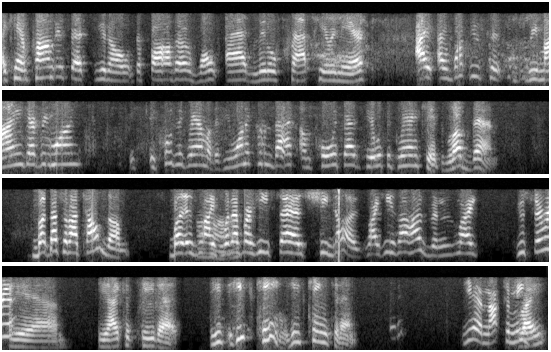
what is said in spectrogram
I can't promise that you know the father won't add little crap here and there. I I want you to remind everyone, including the grandmother, if you want to come back, I'm cool with that. Deal with the grandkids. Love them. But that's what I tell them. But it's uh-huh. like whatever he says, she does. Like he's her husband. It's like, you serious? Yeah, yeah, I could see that. He's he's king. He's king to them. Yeah, not to me. Right.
